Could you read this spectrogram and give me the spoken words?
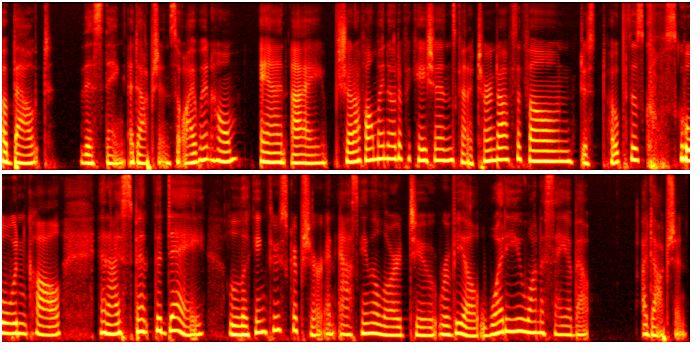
about this thing, adoption. So I went home and I shut off all my notifications, kind of turned off the phone, just hoped the school, school wouldn't call. And I spent the day looking through scripture and asking the Lord to reveal what do you want to say about adoption?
